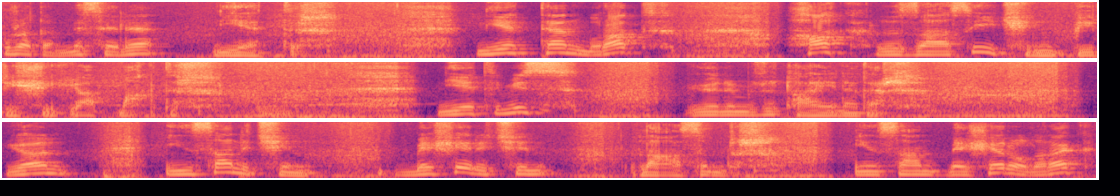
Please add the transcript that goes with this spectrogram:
Burada mesele niyettir. Niyetten murat hak rızası için bir işi yapmaktır. Niyetimiz yönümüzü tayin eder. Yön insan için, beşer için lazımdır. İnsan beşer olarak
